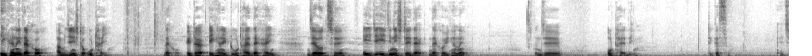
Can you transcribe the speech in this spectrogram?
এইখানেই দেখো, আমি জিনিসটা উঠাই। দেখো, এটা এইখানে একটু উঠায় দেখাই যে হচ্ছে এই যে এই জিনিসটাই দেখ- এখানে যে উঠাই দিই। ঠিক আছে? এই যে।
